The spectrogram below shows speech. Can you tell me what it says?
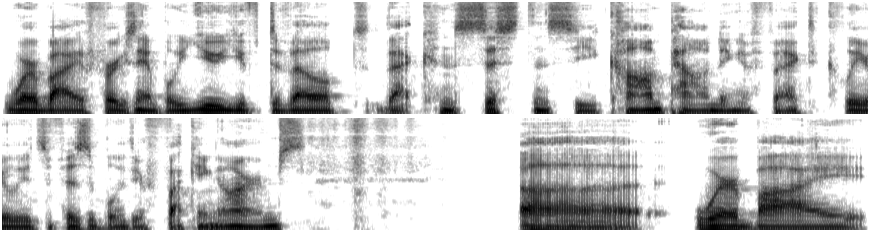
Whereby, for example, you, you've developed that consistency compounding effect. Clearly, it's visible with your fucking arms, uh, whereby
